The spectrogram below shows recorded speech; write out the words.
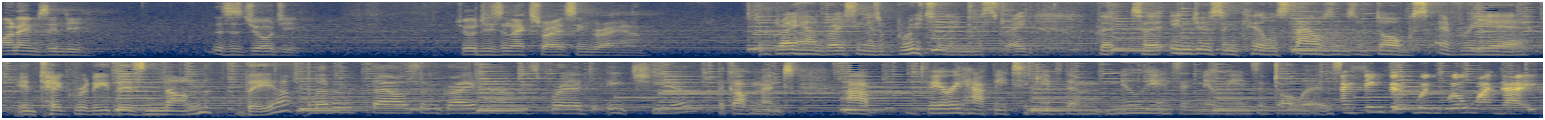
my name's Indy. This is Georgie. Georgie's an ex-racing greyhound. Greyhound racing is a brutal industry that uh, injures and kills thousands of dogs every year. Integrity, there's none there. 11,000 greyhounds bred each year. The government are very happy to give them millions and millions of dollars. I think that we will one day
